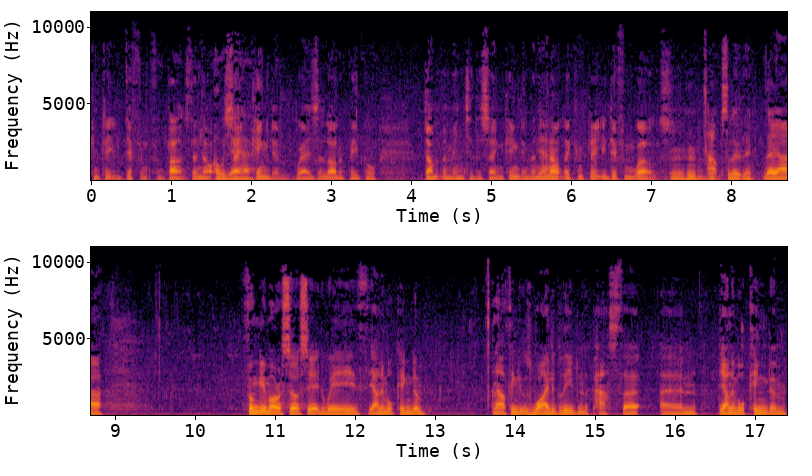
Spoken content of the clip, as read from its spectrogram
completely different from plants. They're not Mm-hmm. Oh, the yeah. same kingdom. Whereas a lot of people dump them into the same kingdom, and Yeah. they're not. They're completely different worlds. Mhm, absolutely. They are. Fungi are more associated with the animal kingdom. And I think it was widely believed in the past that um, the animal kingdom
